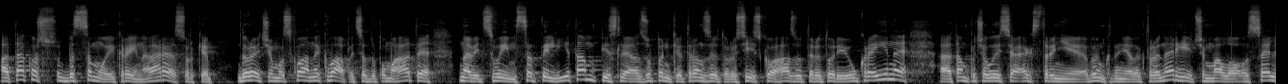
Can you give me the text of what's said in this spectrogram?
а також без самої країни-агресорки. До речі, Москва не квапиться допомагати навіть своїм сателітам після зупинки транзиту російського газу території України. Е, Там почалися екстрені вимкнення електроенергії. Чимало осель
